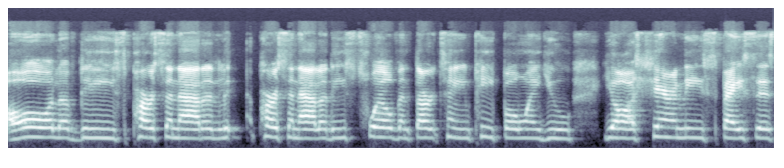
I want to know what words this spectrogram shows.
all of these personality personalities 12 and 13 people and you y'all sharing these spaces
